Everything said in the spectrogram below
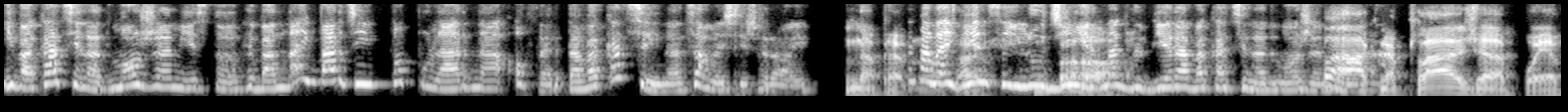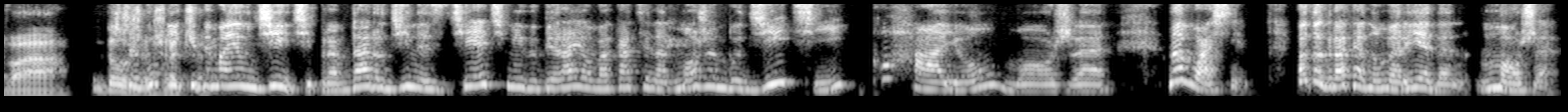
i wakacje nad morzem jest to chyba najbardziej popularna oferta wakacyjna. Co myślisz, Roy? Na pewno. Chyba najwięcej tak. ludzi Bo... jednak wybiera wakacje nad morzem. Tak, prawda? na plaży, pływa, duże Szczególnie rzeczy. kiedy mają dzieci, prawda? Rodziny z dziećmi wybierają wakacje nad morzem, bo dzieci kochają morze. No właśnie, fotografia numer jeden morze.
